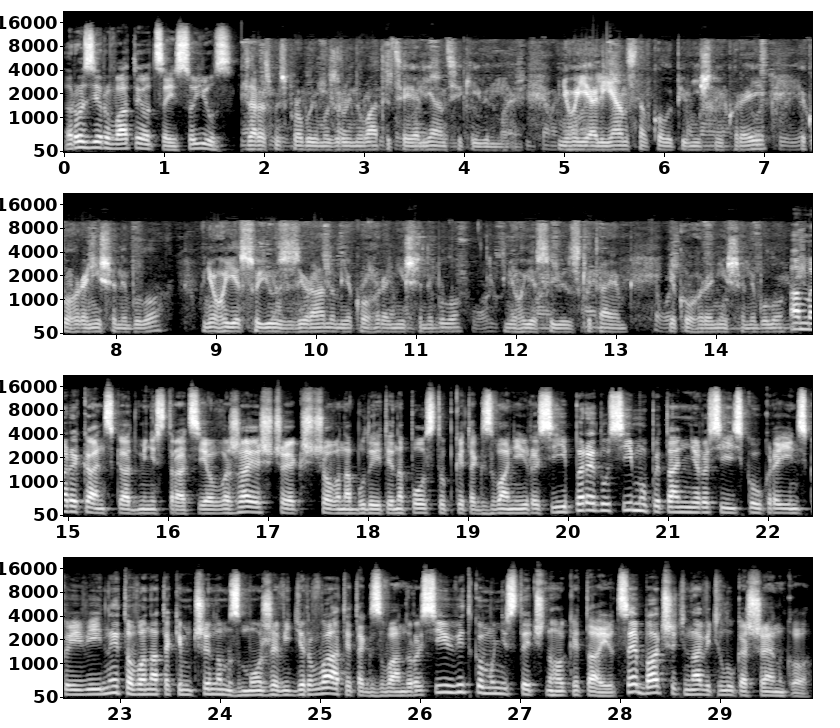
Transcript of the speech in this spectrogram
розірвати оцей союз. Зараз ми спробуємо зруйнувати цей альянс, який він має. У нього є альянс навколо Північної Кореї, якого раніше не було. У нього є союз з Іраном, якого раніше не було. У нього є союз з Китаєм, якого раніше не було. Американська адміністрація вважає, що якщо вона буде йти на поступки так званій Росії, передусім у питанні російсько-української війни, то вона таким чином зможе відірвати так звану Росію від комуністичного Китаю. Це бачить навіть Лукашенко.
